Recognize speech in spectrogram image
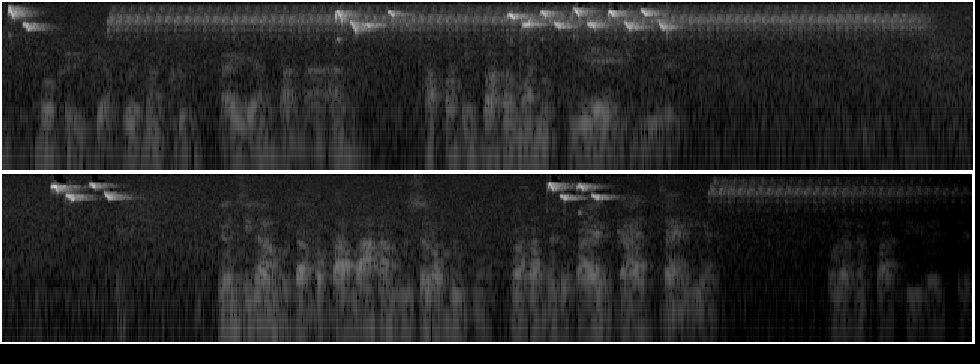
gue kerja upload nang grup kalian tanah apa sing paham manusia gitu yang sih anggota pertama kan bisa rambut rambut kain kaca Iya. orang nepati aja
